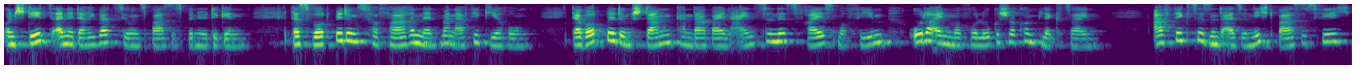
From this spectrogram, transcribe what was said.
und stets eine Derivationsbasis benötigen. Das Wortbildungsverfahren nennt man Affigierung. Der Wortbildungsstamm kann dabei ein einzelnes, freies Morphem oder ein morphologischer Komplex sein. Affixe sind also nicht basisfähig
